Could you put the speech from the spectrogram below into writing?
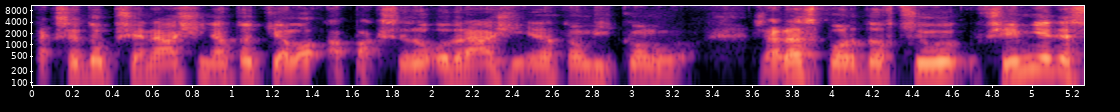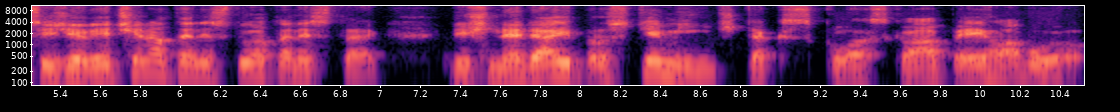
tak se to přenáší na to tělo a pak se to odráží i na tom výkonu. Jo. Řada sportovců, všimněte si, že většina tenistů a tenistek, když nedají prostě míč, tak sklápějí hlavu. Jo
